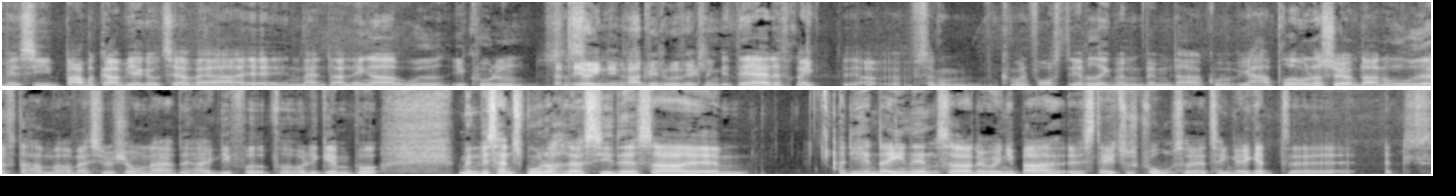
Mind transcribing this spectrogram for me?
vil jeg sige, Babacar virker jo til at være øh, en mand, der er længere ude i kulden. Ja, Så- det er jo egentlig en ret vild udvikling. Det er det rigtigt. Så kan kan man forestille, jeg ved ikke, hvem, hvem der kunne... Jeg har prøvet at undersøge, om der er nogen ude efter ham, og hvad situationen er. Det har jeg ikke lige fået, fået hul igennem på. Men hvis han smutter, lad os sige det, så... Øh, og de henter en ind, så er det jo egentlig bare øh, status quo, så jeg tænker ikke, at, øh, at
